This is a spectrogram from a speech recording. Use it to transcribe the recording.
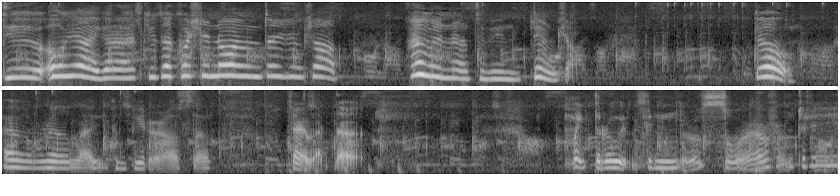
do. Oh yeah, I gotta ask you that question, no, I'm in the gym shop. I'm gonna have to be in the gym shop. Go! I have a really laggy computer also. Sorry about that my throat is getting a little sore from today.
